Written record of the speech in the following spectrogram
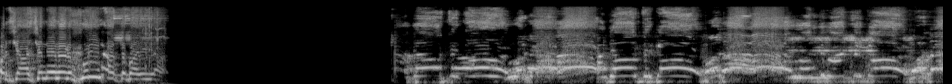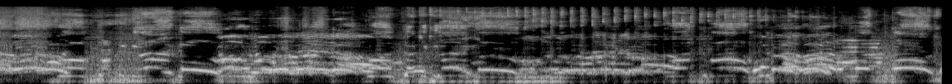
ਪ੍ਰਸ਼ਾਸਨ ਨੇ ਇਹਨਾਂ ਨੂੰ ਪੂਰੀ ਨੱਤ ਪਾਈ ਆ। ਪੰਜਾਬ ਸਰਕਾਰ ਮੁਰਦਾਬਾਦ ਪੰਜਾਬ ਸਰਕਾਰ ਮੁਰਦਾਬਾਦ ਮੁਰਦਾਬਾਦ ਸਰਕਾਰ ਮੁਰਦਾਬਾਦ ਮੁਰਦਾਬਾਦ ਟਿਕਾਏਗਾ ਮੁਰਦਾਬਾਦ ਟਿਕਾਏਗਾ ਮੁਰਦਾਬਾਦ ਮੁਰਦਾਬਾਦ ਮੁਰਦਾਬਾਦ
